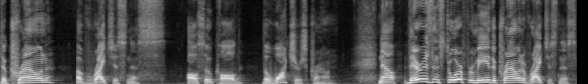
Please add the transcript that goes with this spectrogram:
The crown of righteousness, also called the Watcher's crown. Now, there is in store for me the crown of righteousness,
